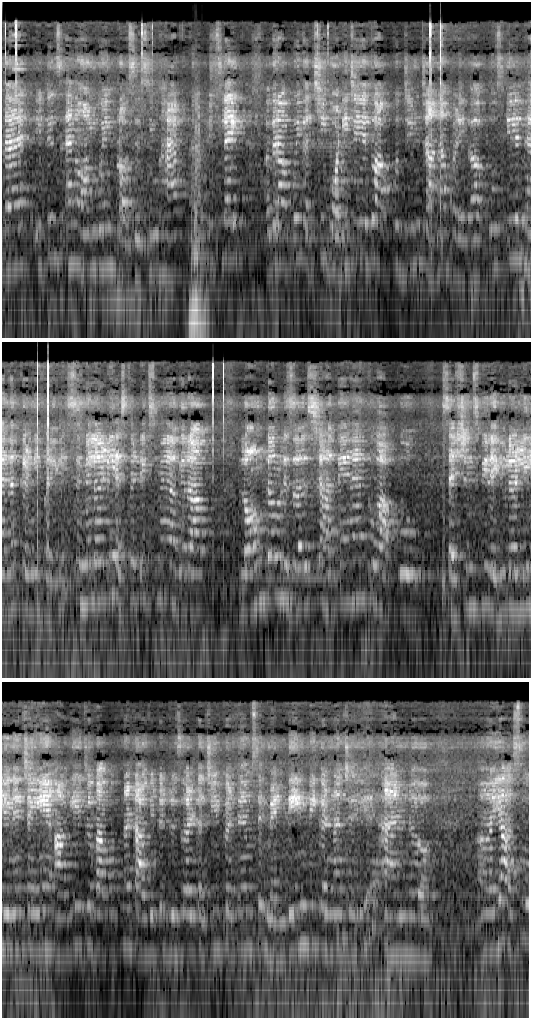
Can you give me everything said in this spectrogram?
that it is an ongoing process you have it's like अगर आपको एक अच्छी बॉडी चाहिए तो आपको जिम जाना पड़ेगा, आपको उसके लिए मेहनत करनी पड़ेगी। सिमिलरली एस्थेटिक्स में अगर आप लॉन्ग टर्म रिज़ल्ट चाहते हैं तो आपको सेशंस भी रेगुलरली लेने चाहिए। आगे जब आप अपना टारगेटेड रिज़ल्ट अचीव करते हैं, उसे मेंटेन भी करना चाहिए। एंड या so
